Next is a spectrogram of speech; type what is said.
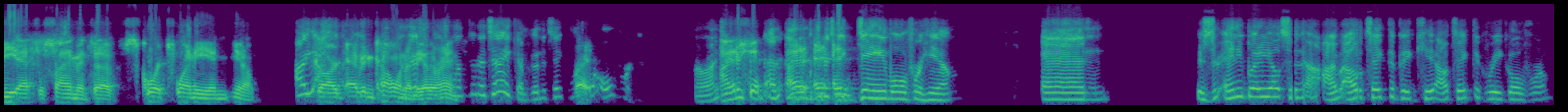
BS assignments of score 20 and, you know, I, guard I, Evan Cohen on the other end. I'm going to take. I'm going to take Right. over him. All right. I understand. and, and I- I'm going to take Dame over him. And is there anybody else? In, I, I'll take the big kid. I'll take the Greek over him.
